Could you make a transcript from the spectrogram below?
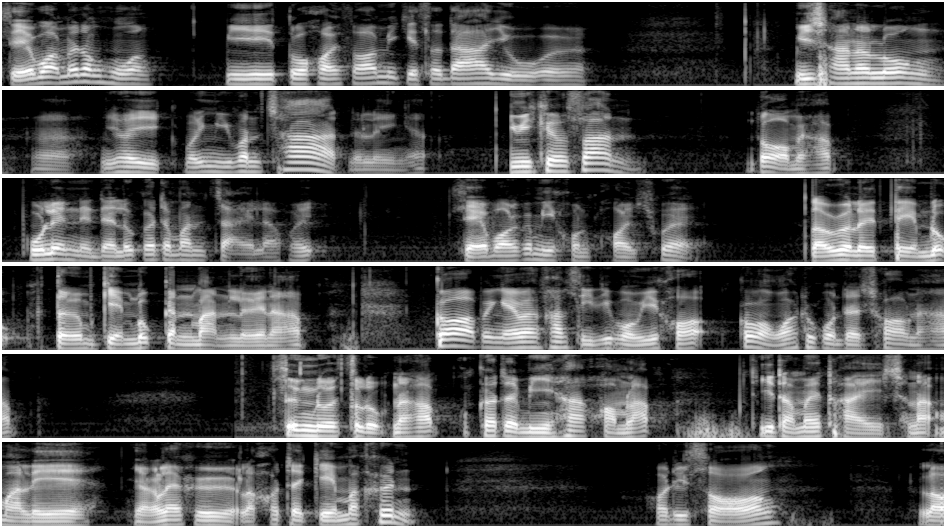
เสียบอลไม่ต้องห่วง มีตัวคอยซ้อมมีเกษดาอยู่เออมีชานรงค์อ่ามีใครอีกไม่มีวันชาติอะไรอย่างเงี้ยมีเคลสันนึกออกไหมครับ ผู้เล่นในแดนลุกก็จะมั่นใจแล้วเฮ้ยเสียบอลก็มีคนคอยช่วย เราก็เลยเติมลุกเติมเกมลุกกันมันเลยนะครับ ก็เป็นไงบ้างครับสิ่งที่ผมวิเคราะห์ก็หวังว่าทุกคนจะชอบนะครับ ซึ่งโดยสรุปนะครับก็จะมี 5 ความลับที่ทำให้ไทยชนะมาเลอย่างแรกคือ เราเข้าใจเกมมากขึ้น ข้อที่ 2 เรา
